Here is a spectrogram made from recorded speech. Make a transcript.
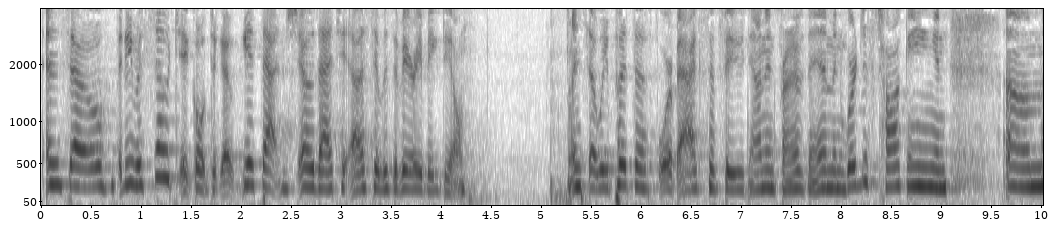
And so, but he was so tickled to go get that and show that to us. It was a very big deal. And so we put the four bags of food down in front of them and we're just talking and um,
